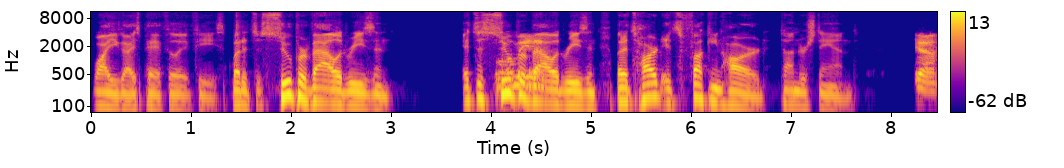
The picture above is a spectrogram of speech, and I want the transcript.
why you guys pay affiliate fees, but it's a super valid reason. It's a Well, I super mean, valid reason, but it's hard. It's fucking hard to understand. yeah,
